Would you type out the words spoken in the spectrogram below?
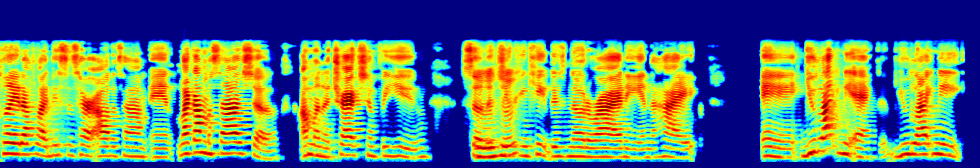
play it off like this is her all the time, and like I'm a sideshow, I'm an attraction for you, so that you Mhm. can keep this notoriety and the hype. And you like me acting. You like me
